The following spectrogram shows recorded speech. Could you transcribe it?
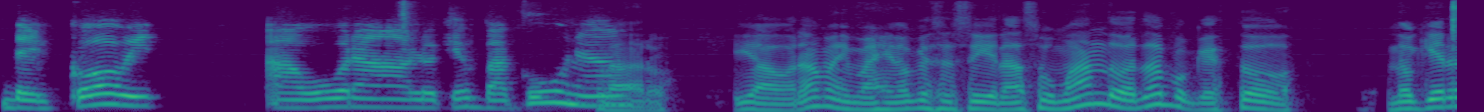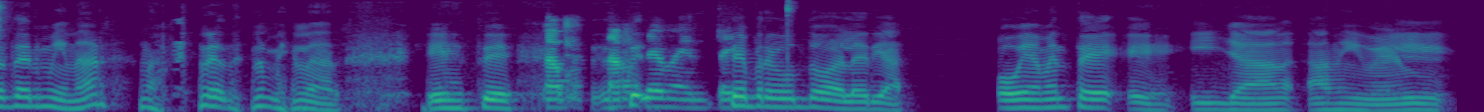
del COVID, ahora lo que es vacuna. Claro. Y ahora me imagino que se seguirá sumando, ¿verdad? Porque esto no quiere terminar, no quiere terminar. Este, Lamentablemente. Te, pregunto, Valeria, obviamente, eh, y ya a nivel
